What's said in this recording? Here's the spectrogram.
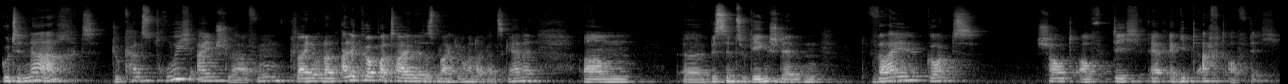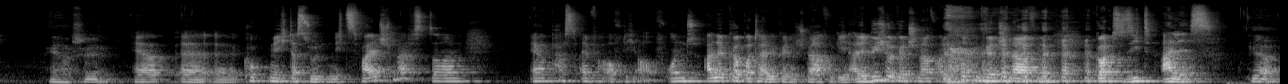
gute Nacht, du kannst ruhig einschlafen. Kleine und dann alle Körperteile, das mag Johanna ganz gerne. Ähm, äh, bis hin zu Gegenständen, weil Gott schaut auf dich, er, er gibt Acht auf dich. Ja, schön. Er äh, äh, guckt nicht, dass du nichts falsch machst, sondern er passt einfach auf dich auf. Und alle Körperteile können schlafen gehen. Alle Bücher können schlafen, alle Puppen können schlafen. Gott sieht alles. Ja,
